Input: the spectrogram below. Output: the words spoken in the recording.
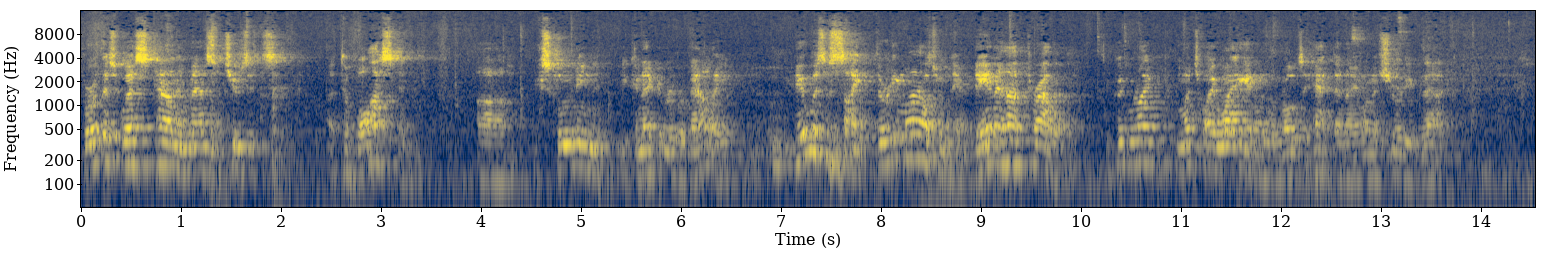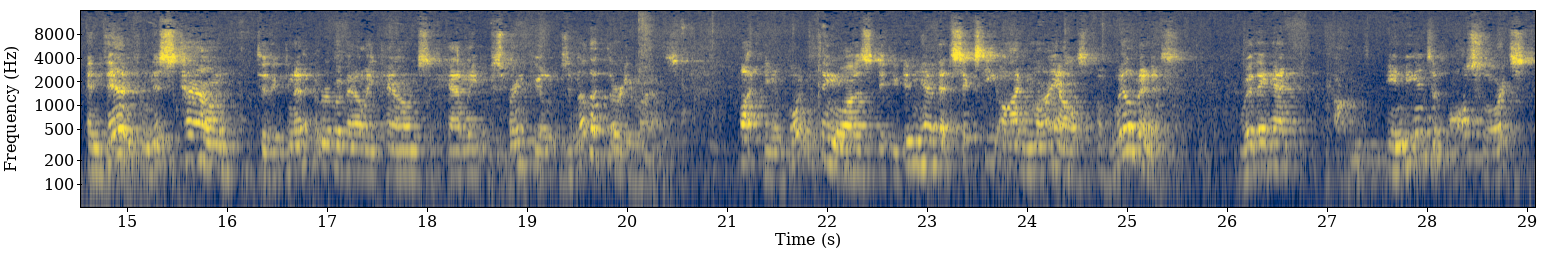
furthest west town in Massachusetts uh, to Boston, uh, excluding the Connecticut River Valley, here was a site 30 miles from there, day and a half travel. You couldn't ride much by wagon on the roads ahead, then I want to assure you that. And then from this town to the Connecticut River Valley towns, of Hadley and Springfield, it was another 30 miles. But the important thing was that you didn't have that 60 odd miles of wilderness where they had um, Indians of all sorts.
